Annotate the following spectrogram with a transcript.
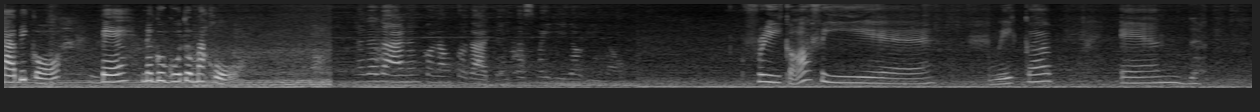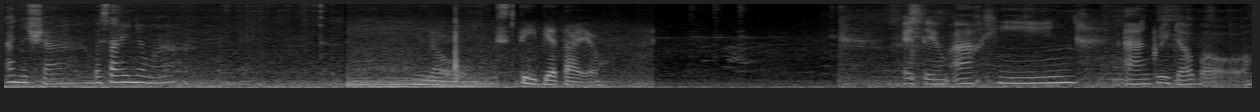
Sabi ko, be, nagugutom ako. Nadadaanan ko lang to dati, tapos may ilaw-ilaw. Free coffee. Wake up and ano siya? Basahin nyo nga. No. Stevia tayo. Ito yung aking Angry Dobo.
